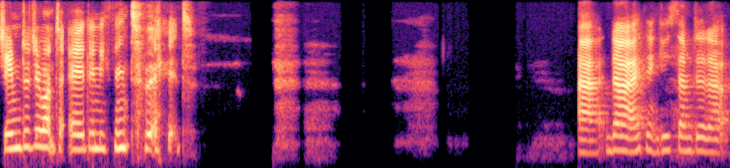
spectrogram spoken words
Jim, did you want to add anything to that? Uh, no, I think you summed it up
